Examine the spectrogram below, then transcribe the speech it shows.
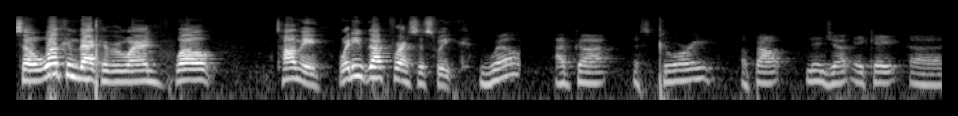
So welcome back everyone. Well, Tommy, what do you got for us this week? Well, I've got a story about Ninja, aka uh,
